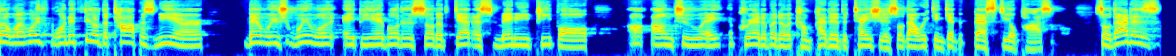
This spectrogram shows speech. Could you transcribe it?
but when we when we feel the top is near, then we we will be able to sort of get as many people onto a create a bit of a competitive tension so that we can get the best deal possible. So that is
